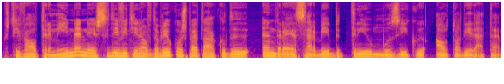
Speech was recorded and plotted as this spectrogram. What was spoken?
O festival termina neste dia 29 de abril com o espetáculo de André Sarbib, trio músico autodidata.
